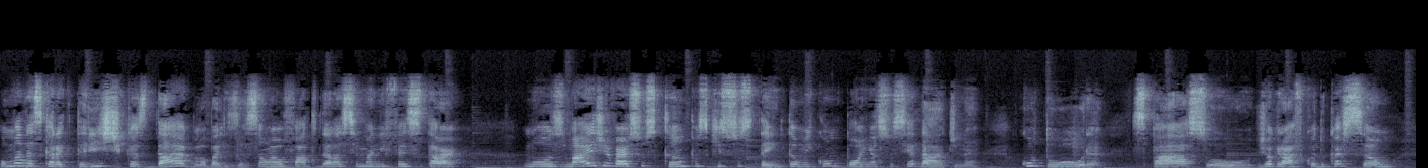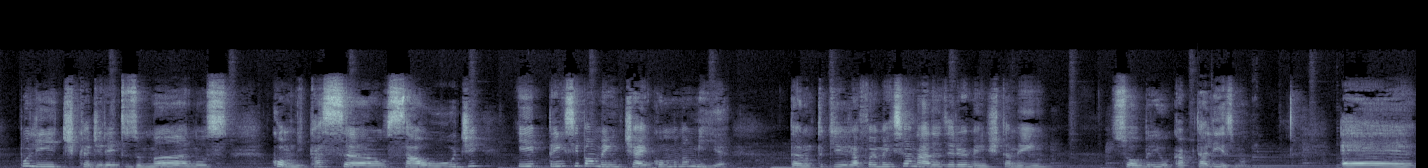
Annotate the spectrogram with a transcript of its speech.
uma das características da globalização é o fato dela se manifestar nos mais diversos campos que sustentam e compõem a sociedade, né? Cultura, espaço geográfico, educação, política, direitos humanos, comunicação, saúde e principalmente a economia. Tanto que já foi mencionado anteriormente também sobre o capitalismo. É,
